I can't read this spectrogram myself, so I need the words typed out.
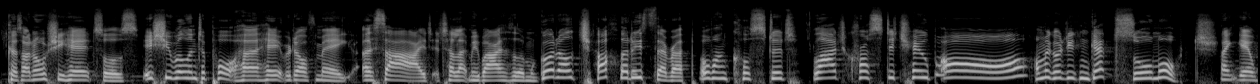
because I know she hates us. Is she willing to put her hatred of me aside to let me buy some good old chocolatey syrup? Oh, and custard, large stitch hoop. Oh, oh my god, you can get so much. Thank you.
